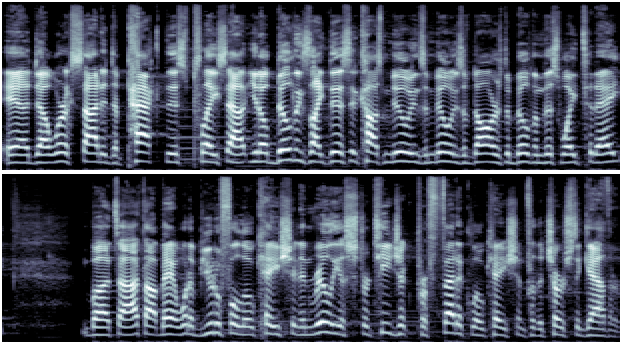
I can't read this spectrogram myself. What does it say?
And uh, we're excited to pack this place out. You know, buildings like this, it costs millions and millions of dollars to build them this way today. But uh, I thought, man, what a beautiful location and really a strategic prophetic location for the church to gather.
